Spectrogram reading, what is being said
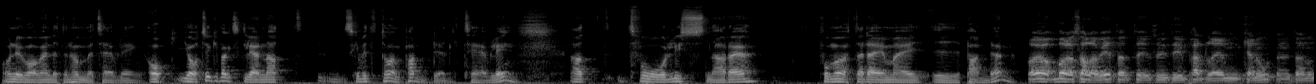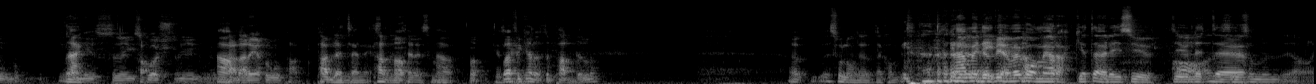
och nu har vi en liten hummertävling. Och jag tycker faktiskt Glenn att ska vi inte ta en paddeltävling? Att två lyssnare får möta dig och mig i paddeln. Ja, ja, bara så alla vet att det så inte är paddla en kanot nu utan tennis, i squash, Ja. variation. Pa- Paddeltennis. Paddeltennis. som- Ja. Ja. Varför kallas det paddel då? Ja, Så långt har jag inte kommit. Nej men det kan väl vara med racket där. Det ser ut. Det är ju Ja, lite... det ser ut som Ja,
